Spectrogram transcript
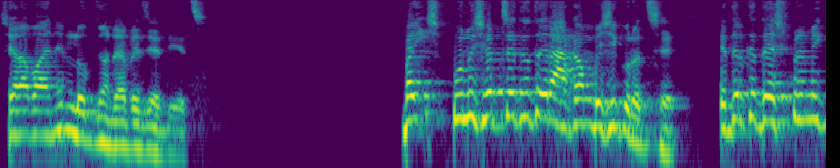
সেনাবাহিনীর লোকজন র্যাবে দিয়েছে। ভাই, পুলিশের চাইতে তো এরা আকাম বেশি করেছে। এদেরকে দেশপ্রেমিক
